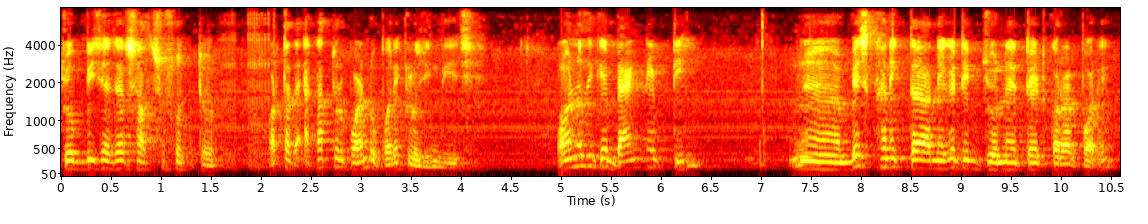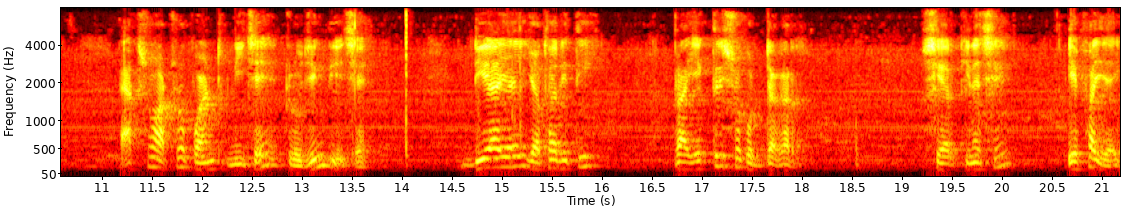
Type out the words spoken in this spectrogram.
চব্বিশ হাজার সাতশো সত্তর, অর্থাৎ একাত্তর পয়েন্ট উপরে ক্লোজিং দিয়েছে। অন্যদিকে ব্যাংক নিফটি বেশ খানিকটা নেগেটিভ জোনে ট্রেড করার পরে একশো আঠেরো পয়েন্ট নিচে ক্লোজিং দিয়েছে। ডিআইআই যথারীতি প্রায় একত্রিশশো কোটি টাকার শেয়ার কিনেছে। এফআইআই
